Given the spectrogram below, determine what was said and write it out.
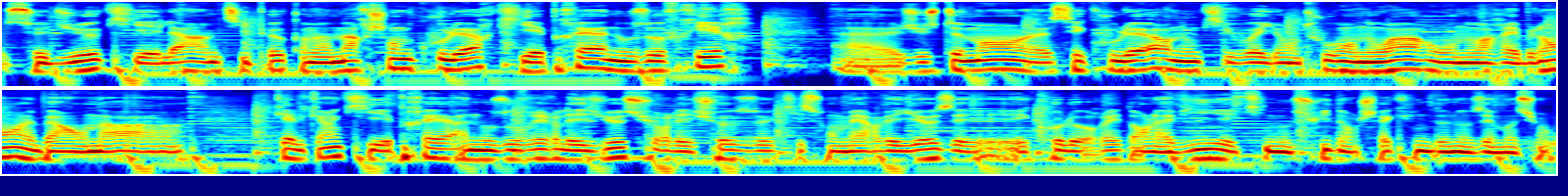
ce Dieu qui est là un petit peu comme un marchand de couleurs qui est prêt à nous offrir euh, justement euh, ces couleurs. Nous qui voyons tout en noir ou en noir et blanc, et ben on a quelqu'un qui est prêt à nous ouvrir les yeux sur les choses qui sont merveilleuses et, et colorées dans la vie et qui nous suit dans chacune de nos émotions.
